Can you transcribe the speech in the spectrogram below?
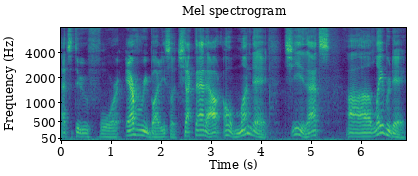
that's due for everybody. So check that out. Oh, Monday, gee, that's uh, Labor Day.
